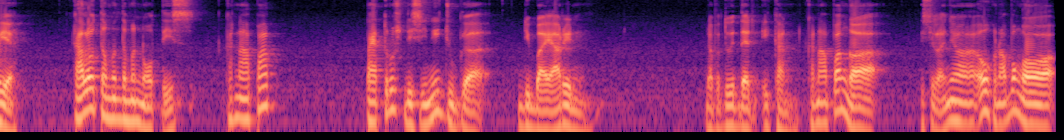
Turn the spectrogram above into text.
ya, yeah. kalau teman-teman notice, kenapa Petrus di sini juga dibayarin dapat duit dari ikan? Kenapa nggak istilahnya? Oh, kenapa nggak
